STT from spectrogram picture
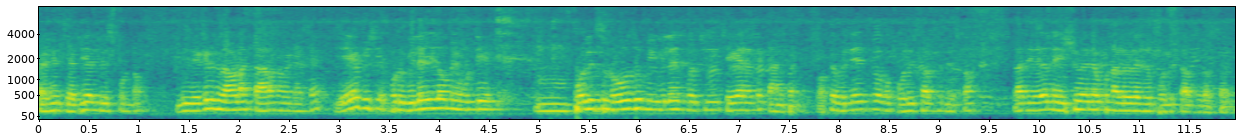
తగిన చర్యలు తీసుకుంటాం. మీ దగ్గరికి రావడానికి కారణం ఏంటంటే ఏ విషయం ఇప్పుడు విలేజ్లో మేము ఉండి పోలీసులు రోజు మీ విలేజ్కి వచ్చి చేయాలంటే కాని పని. ఒక విలేజ్కి ఒక పోలీస్ ఆఫీసర్ ఇస్తాం లేదా ఏదైనా ఇష్యూ అయినప్పుడు నలుగురు ఐదు పోలీస్ ఆఫీసర్ వస్తారు.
